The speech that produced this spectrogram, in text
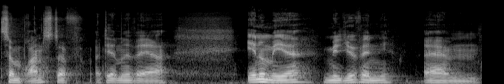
som brændstof, og dermed være endnu mere miljøvenlig. Um,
